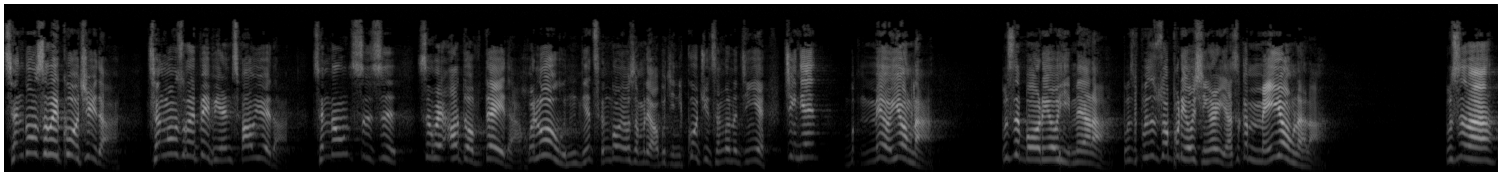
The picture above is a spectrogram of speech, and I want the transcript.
成功是会过去的，成功是会被别人超越的，成功是是是会 out of date 的，会落伍。你的成功有什么了不起？你过去成功的经验，今天没有用了。不是不流行的啦，不是不是说不流行而已啊，这个没用了啦，不是吗？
